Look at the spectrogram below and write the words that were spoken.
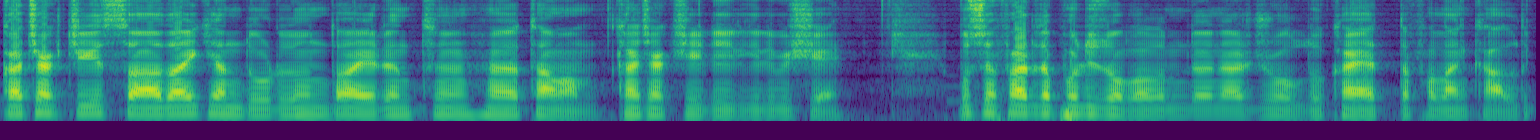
Kaçakçıyı sağdayken durduğunda ayrıntı... Ha, tamam. Kaçakçı ile ilgili bir şey. Bu sefer de polis olalım. Dönerci olduk. Hayatta falan kaldık.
